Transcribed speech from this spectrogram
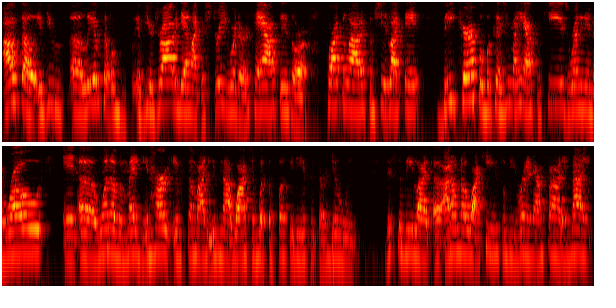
Also, if you uh, live somewhere, if you're driving down like a street where there's houses or parking lot or some shit like that, be careful because you may have some kids running in the road and uh, one of them may get hurt if somebody is not watching what the fuck it is that they're doing. This could be like, uh, I don't know why kids will be running outside at night,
